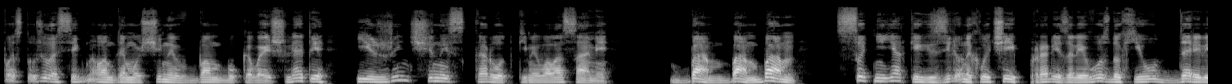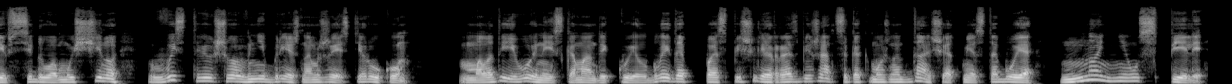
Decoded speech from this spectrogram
послужило сигналом для мужчины в бамбуковой шляпе и женщины с короткими волосами. Бам-бам-бам! Сотни ярких зеленых лучей прорезали воздух и ударили в седого мужчину, выставившего в небрежном жесте руку. Молодые воины из команды Куилблейда поспешили разбежаться как можно дальше от места боя, но не успели.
